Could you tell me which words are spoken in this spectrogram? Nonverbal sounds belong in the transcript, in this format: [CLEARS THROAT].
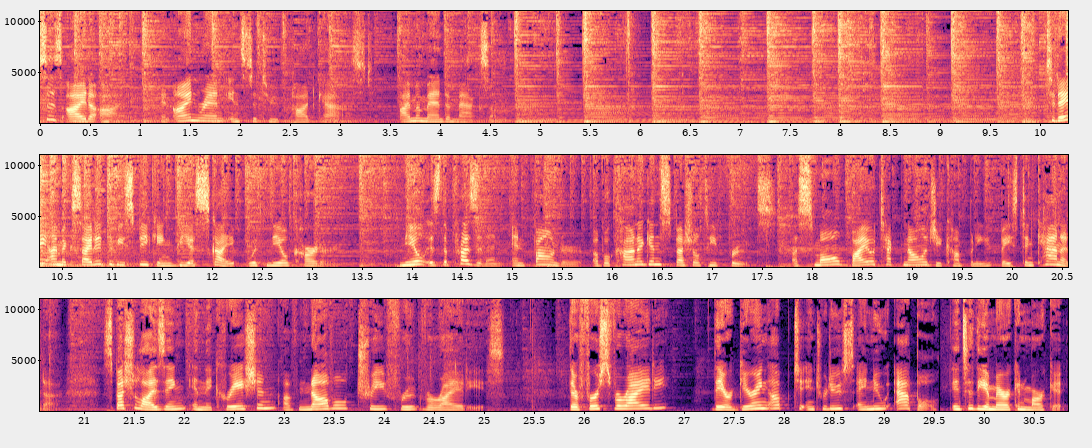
This is Eye to Eye, an Ayn Rand Institute podcast. I'm Amanda Maxham. Today, I'm excited to be speaking via Skype with Neal Carter. Neal is the president and founder of Okanagan Specialty Fruits, a small biotechnology company based in Canada, specializing in the creation of novel tree fruit varieties. Their first variety, they are gearing up to introduce a new apple into the American market.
